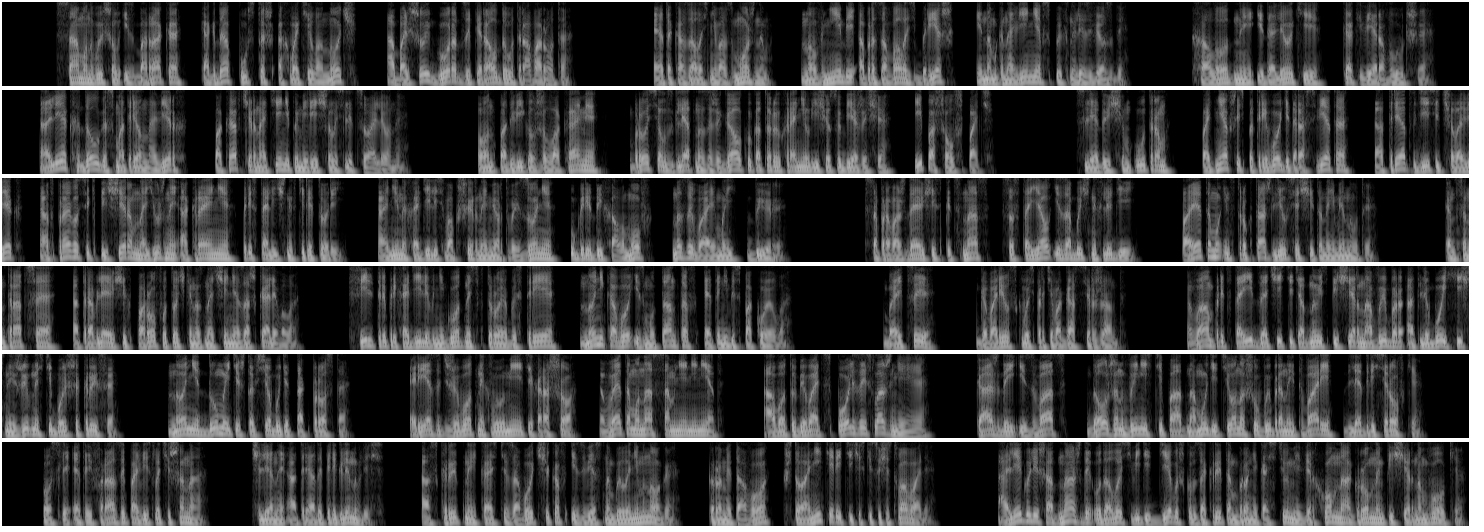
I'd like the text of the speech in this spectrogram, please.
Сам он вышел из барака, когда пустошь охватила ночь, а большой город запирал до утра ворота. Это казалось невозможным, но в небе образовалась брешь, и на мгновение вспыхнули звезды. Холодные и далекие, как вера в лучшее. Олег долго смотрел наверх, пока в черноте не померещилось лицо Алены. Он подвигал желваками, бросил взгляд на зажигалку, которую хранил еще с убежища, и пошел спать. Следующим утром, поднявшись по тревоге до рассвета, отряд в 10 человек отправился к пещерам на южной окраине пристоличных территорий. Они находились в обширной мертвой зоне у гряды холмов, называемой Дыры. Сопровождающий спецназ состоял из обычных людей, поэтому инструктаж длился считанные минуты. Концентрация отравляющих паров у точки назначения зашкаливала. Фильтры приходили в негодность втрое быстрее, но никого из мутантов это не беспокоило. «Бойцы», — говорил сквозь противогаз сержант, «вам предстоит зачистить одну из пещер на выбор от любой хищной живности больше крысы. Но не думайте, что все будет так просто. Резать животных вы умеете хорошо, в этом у нас сомнений нет. А вот убивать с пользой сложнее. Каждый из вас должен вынести по одному детенышу выбранной твари для дрессировки. После этой фразы повисла тишина. Члены отряда переглянулись. О скрытной касте заводчиков известно было немного, кроме того, что они теоретически существовали. Олегу лишь однажды удалось видеть девушку в закрытом бронекостюме верхом на огромном пещерном волке.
